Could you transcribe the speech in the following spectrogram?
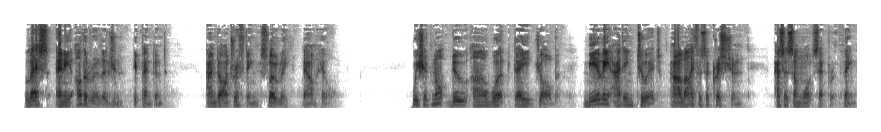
less any other religion dependent, and are drifting slowly downhill. We should not do our workday job, merely adding to it our life as a Christian as a somewhat separate thing.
